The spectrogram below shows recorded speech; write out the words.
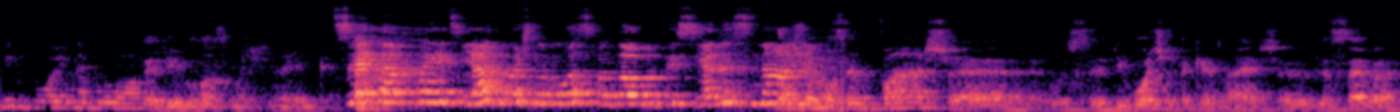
відбою не було. Тоді була смачненька. Це капець, як можна було сподобатись? Я не знаю. чому? Це ваше ось дівоче таке, знаєш, для себе.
